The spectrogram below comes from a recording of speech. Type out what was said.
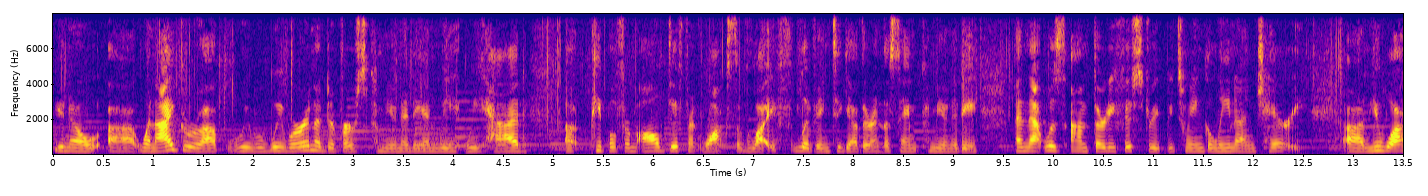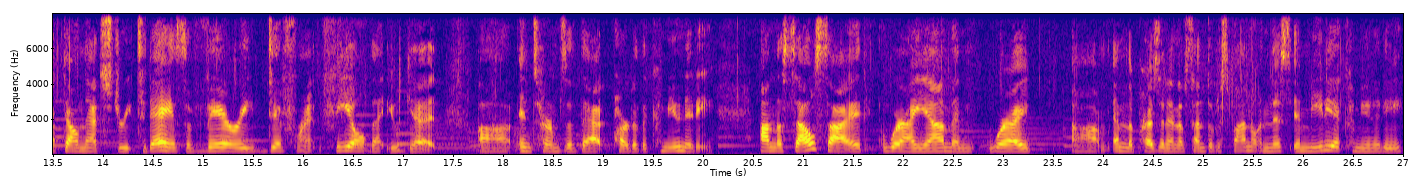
you know, uh, when I grew up, we we were in a diverse community and we, we had uh, people from all different walks of life living together in the same community. And that was on 35th Street between Galena and Cherry. Um, you walk down that street today, it's a very different feel that you get uh, in terms of that part of the community. On the south side, where I am and where I um, am the president of Centro Hispano in this immediate community.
